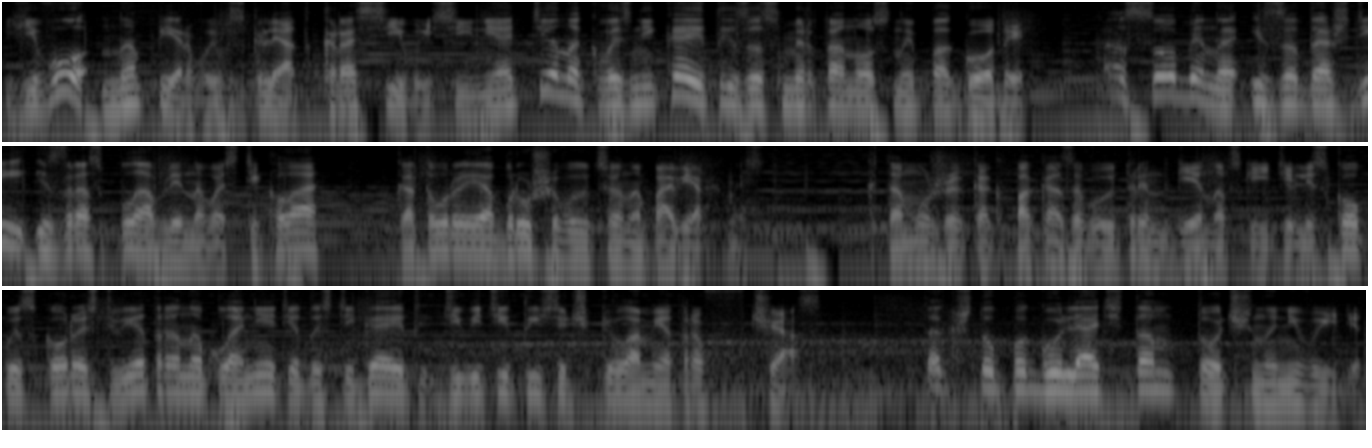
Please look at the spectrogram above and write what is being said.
Его, на первый взгляд, красивый синий оттенок возникает из-за смертоносной погоды, особенно из-за дождей из расплавленного стекла которые обрушиваются на поверхность. К тому же, как показывают рентгеновские телескопы, скорость ветра на планете достигает 9000 км в час. Так что погулять там точно не выйдет.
